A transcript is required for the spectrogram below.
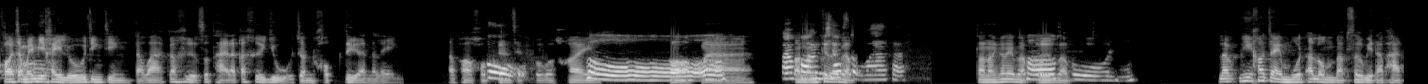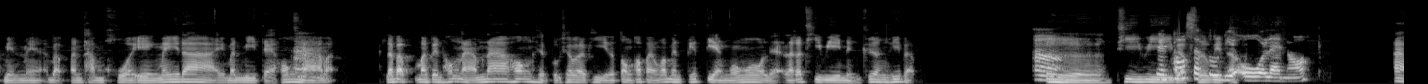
เพราะจะไม่มีใครรู้จริง ๆ แต่ว่าก็คือสุดท้ายแล้วก็คืออยู่จนครบเดือนอะไรอย่างเงี้ยแล้วพอครบเดือนเสร็จปุ๊บก็ค่อยโอ้ออกมาตามตอนความนั้นก็ชเลอยบแบบสูงมากค่ะตอนนั้นก็เลยแบบพ่อเออแบบคุณแล้วพี่เข้าใจ mood อารมณ์แบบ service apartment ไหมอะแบบมันทำครัวเองไม่ได้ มันมีแต่ห้องน้ำอะแล้วแบบมันเป็นห้องน้ำหน้าห้องเสร็จปุ๊บใช่ป่ะพี่แล้วตรงเข้าไปมันก็เป็นเตียงโง่ๆเลยอะแล้วก็ทีวีหนึ่งเครื่องที่แบบอ่าเออทีวีเป็นแบห้องสเซอร์ตูดิโอแหละเนาะ อ่า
